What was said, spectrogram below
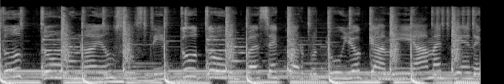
Don't.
